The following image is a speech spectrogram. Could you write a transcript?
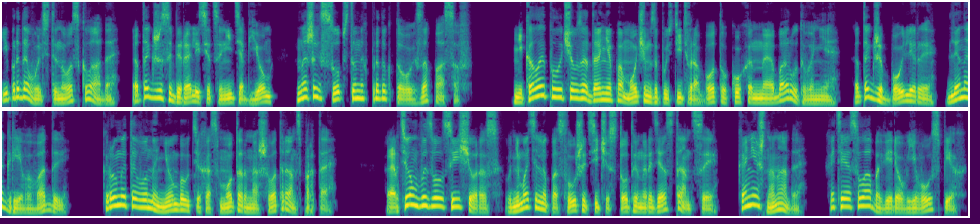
и продовольственного склада, а также собирались оценить объем наших собственных продуктовых запасов. Николай получил задание помочь им запустить в работу кухонное оборудование, а также бойлеры для нагрева воды. Кроме того, на нем был техосмотр нашего транспорта. Артем вызвался еще раз, внимательно послушать все частоты на радиостанции. Конечно, надо, хотя я слабо верил в его успех.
